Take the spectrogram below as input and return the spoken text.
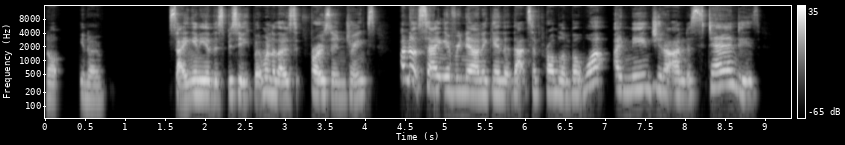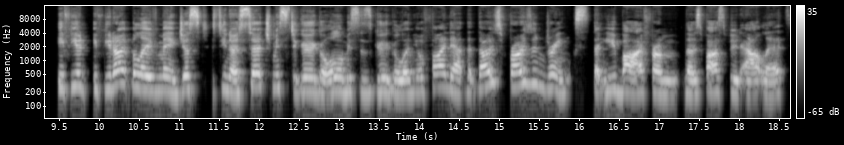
Not, you know, saying any of the specific, but one of those frozen drinks. I'm not saying every now and again that that's a problem, but what I need you to understand is if you if you don't believe me, just you know search Mr. Google or Mrs. Google, and you'll find out that those frozen drinks that you buy from those fast food outlets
